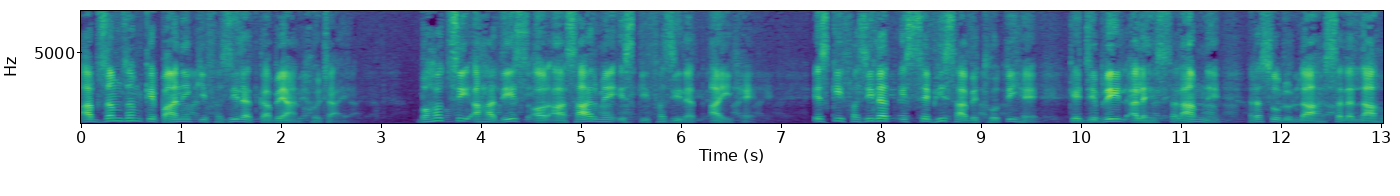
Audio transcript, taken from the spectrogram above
اب زمزم کے پانی کی فضیلت کا بیان ہو جائے۔ بہت سی احادیث اور آثار میں اس کی فضیلت آئی ہے۔ اس کی فضیلت اس سے بھی ثابت ہوتی ہے کہ جبریل علیہ السلام نے رسول اللہ صلی اللہ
